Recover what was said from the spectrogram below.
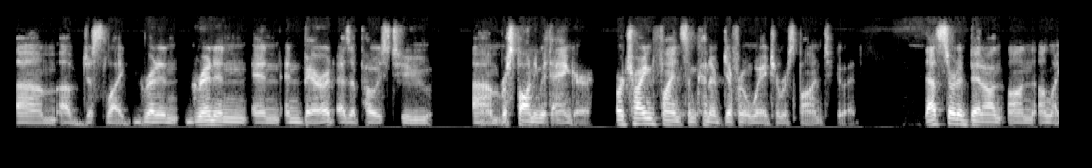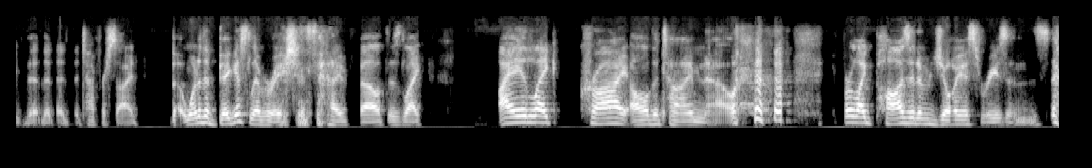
um, of just like grin and grin and, and, and bear it as opposed to um, responding with anger or trying to find some kind of different way to respond to it. That's sort of been on on, on like the, the, the tougher side. But one of the biggest liberations that i've felt is like i like cry all the time now for like positive joyous reasons.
